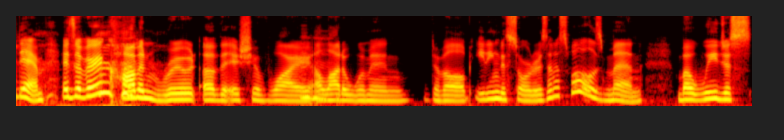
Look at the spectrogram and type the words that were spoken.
damn it's a very common root of the issue of why a Mhm. lot of women develop eating disorders and as well as men but we just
